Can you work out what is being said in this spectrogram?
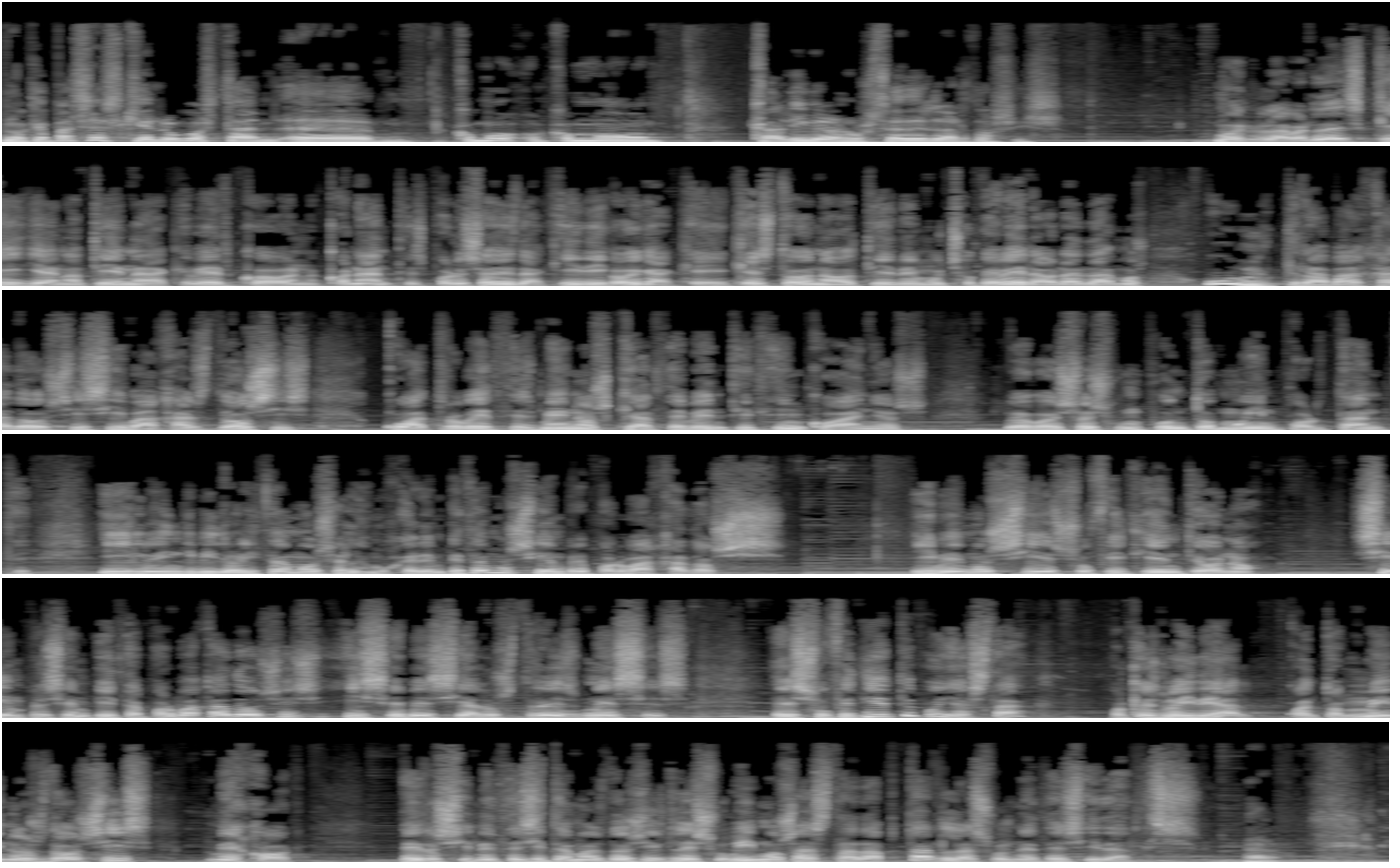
Lo que pasa es que luego están... Eh, ¿cómo, ¿Cómo calibran ustedes las dosis? Bueno, la verdad es que ya no tiene nada que ver con, con antes. Por eso desde aquí digo, oiga, que, que, esto no tiene mucho que ver. Ahora damos ultra baja dosis y bajas dosis, cuatro veces menos que hace 25 años. Luego, eso es un punto muy importante. Y lo individualizamos en la mujer. Empezamos siempre por baja dosis y vemos si es suficiente o no. Siempre se empieza por baja dosis y se ve si a los tres meses es suficiente, pues ya está, porque es lo ideal. Cuanto menos dosis, mejor. Pero si necesita más dosis, le subimos hasta adaptarla a sus necesidades. Claro.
